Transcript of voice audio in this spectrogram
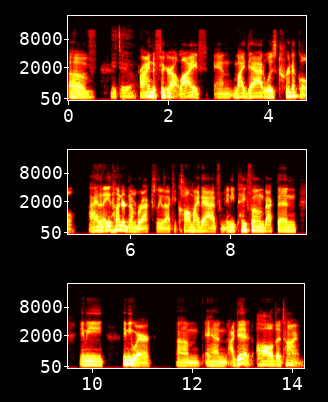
of me too trying to figure out life and my dad was critical I had an 800 number actually that I could call my dad from any payphone back then, any anywhere. Um, and I did all the time.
